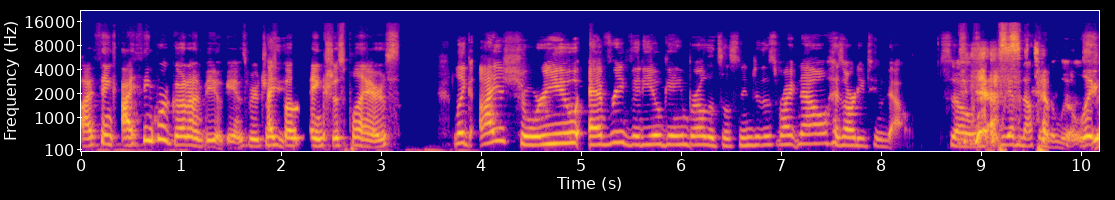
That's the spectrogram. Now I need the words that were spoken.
I think I think we're good on video games. We're just I, both anxious players. Like I assure you, every video game bro that's listening to this right now has already tuned out. So yes, we have nothing definitely.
